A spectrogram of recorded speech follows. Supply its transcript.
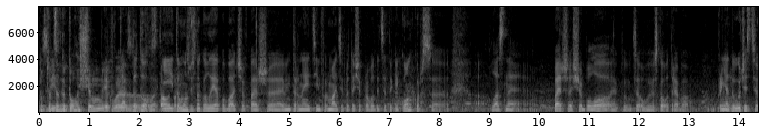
Тобто це до того, ще м, як ви так, до того. стали І тому, звісно, коли я побачив перше в інтернеті інформацію про те, що проводиться такий конкурс, е, власне, перше, що було, якби це обов'язково треба. Прийняти участь е,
